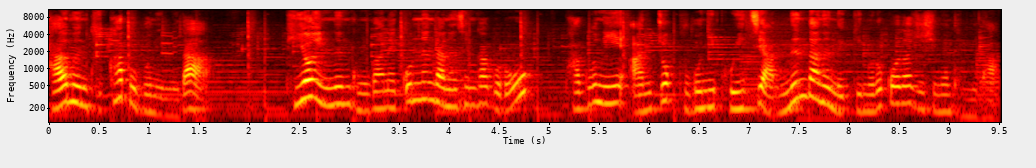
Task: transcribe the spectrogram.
다음은 국화 부분입니다. 비어있는 공간에 꽂는다는 생각으로 바구니 안쪽 부분이 보이지 않는다는 느낌으로 꽂아주시면 됩니다.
